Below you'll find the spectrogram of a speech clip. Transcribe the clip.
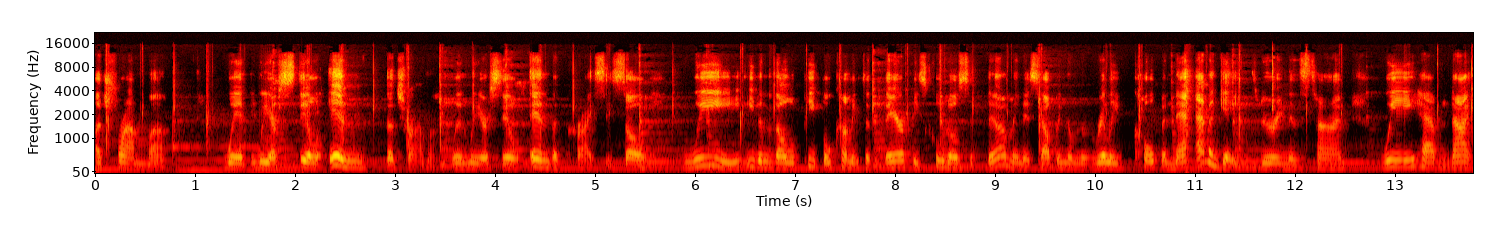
a trauma when we are still in the trauma, when we are still in the crisis. So we, even though people coming to therapies, kudos to them, and it's helping them to really cope and navigate during this time, we have not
